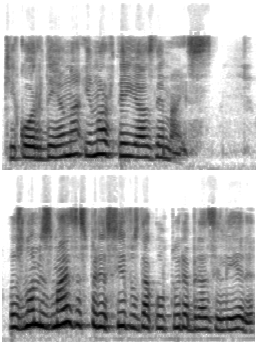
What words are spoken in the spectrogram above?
que coordena e norteia as demais. Os nomes mais expressivos da cultura brasileira,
